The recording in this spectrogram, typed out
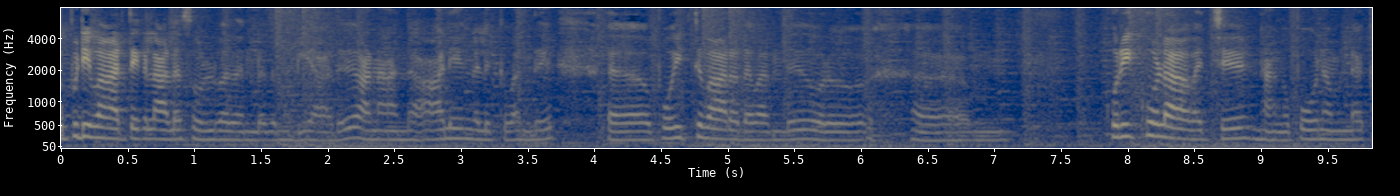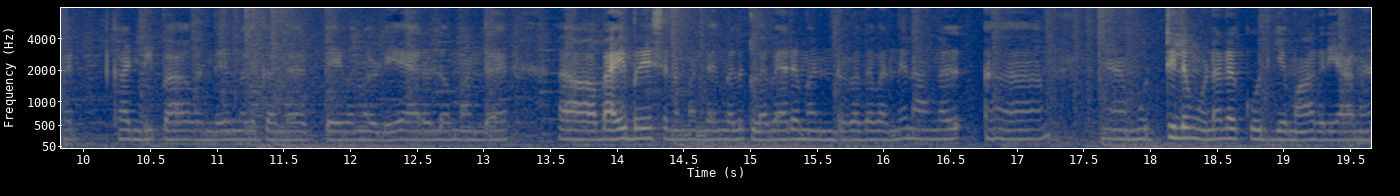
எப்படி வார்த்தைகளால் சொல்வதுன்றது முடியாது. ஆனால் அந்த ஆலயங்களுக்கு வந்து போயிட்டு வரதை வந்து ஒரு குறிக்கோளாக வச்சு நாங்கள் போனோம்னா கட் கண்டிப்பாக வந்து எங்களுக்கு அந்த தெய்வங்களுடைய அருளும் அந்த வைப்ரேஷனும் வந்து எங்களுக்குள்ள வேறுமன்றதை வந்து நாங்கள் முற்றிலும் உணரக்கூடிய மாதிரியான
